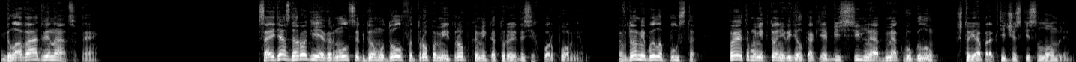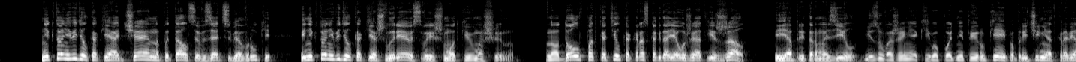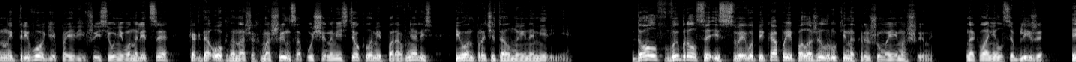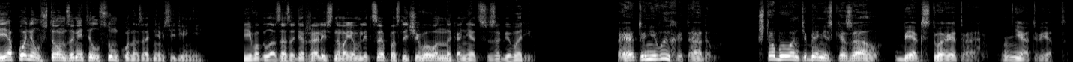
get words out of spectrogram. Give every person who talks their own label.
Speaker 1: Глава 12 Сойдя с дороги, я вернулся к дому Долфа тропами и тропками, которые до сих пор помнил. В доме было пусто, поэтому никто не видел, как я бессильно обмяк в углу, что я практически сломлен. Никто не видел, как я отчаянно пытался взять себя в руки, и никто не видел, как я швыряю свои шмотки в машину. Но Долф подкатил как раз, когда я уже отъезжал – и я притормозил из уважения к его поднятой руке и по причине откровенной тревоги, появившейся у него на лице, когда окна наших машин с опущенными стеклами поравнялись, и он прочитал мои намерения. Долф выбрался из своего пикапа и положил руки на крышу моей машины. Наклонился ближе, и я понял, что он заметил сумку на заднем сиденье. Его глаза задержались на моем лице, после чего он, наконец, заговорил.
Speaker 2: «Это не выход, Адам. Что бы он тебе ни сказал, бегство это не ответ.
